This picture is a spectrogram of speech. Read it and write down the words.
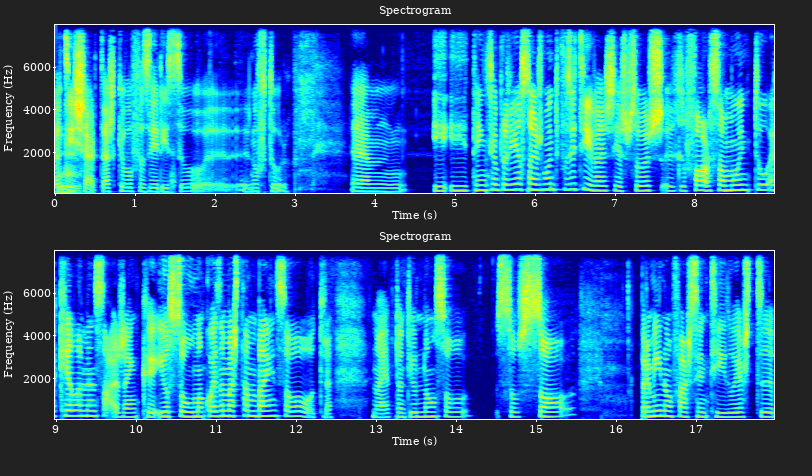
a t-shirt, acho que eu vou fazer isso eh, no futuro. Um, e, e tenho sempre reações muito positivas e as pessoas eh, reforçam muito aquela mensagem que eu sou uma coisa, mas também sou outra, não é? Portanto, eu não sou, sou só. Para mim, não faz sentido este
